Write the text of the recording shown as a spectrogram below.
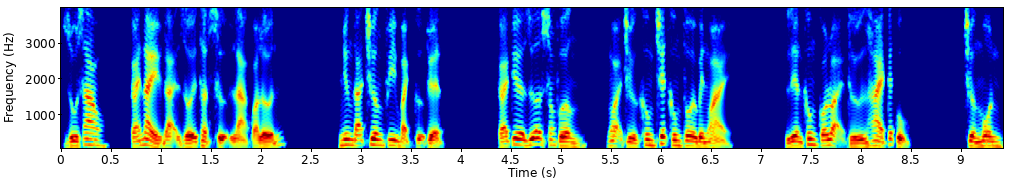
Dù sao, cái này đại giới thật sự là quá lớn nhưng đã trương phi bạch cự tuyệt. Cái kia giữa song phương, ngoại trừ không chết không thôi bên ngoài, liền không có loại thứ hai kết cục. Trường môn,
